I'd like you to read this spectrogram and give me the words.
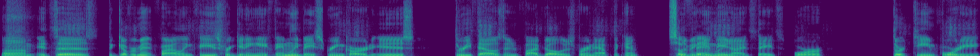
Um it says the government filing fees for getting a family-based green card is $3,005 for an applicant So living in the. United States or 1340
